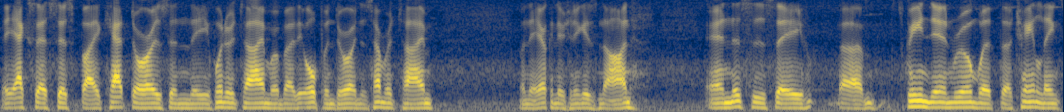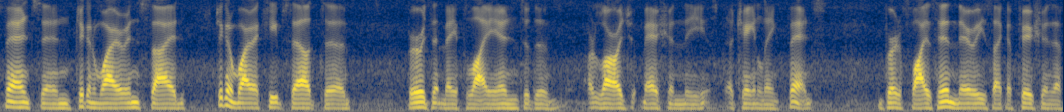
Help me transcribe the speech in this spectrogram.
They access this by cat doors in the wintertime or by the open door in the summertime when the air conditioning isn't on. And this is a um, screened in room with a chain link fence and chicken wire inside. Chicken wire keeps out uh, birds that may fly into the large mesh in the chain link fence. The bird flies in there, he's like a fish in a,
